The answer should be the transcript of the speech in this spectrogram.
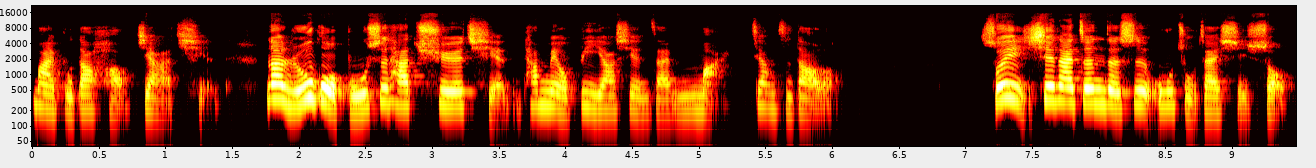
卖不到好价钱？那如果不是他缺钱，他没有必要现在卖，这样知道了。所以现在真的是屋主在洗售，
